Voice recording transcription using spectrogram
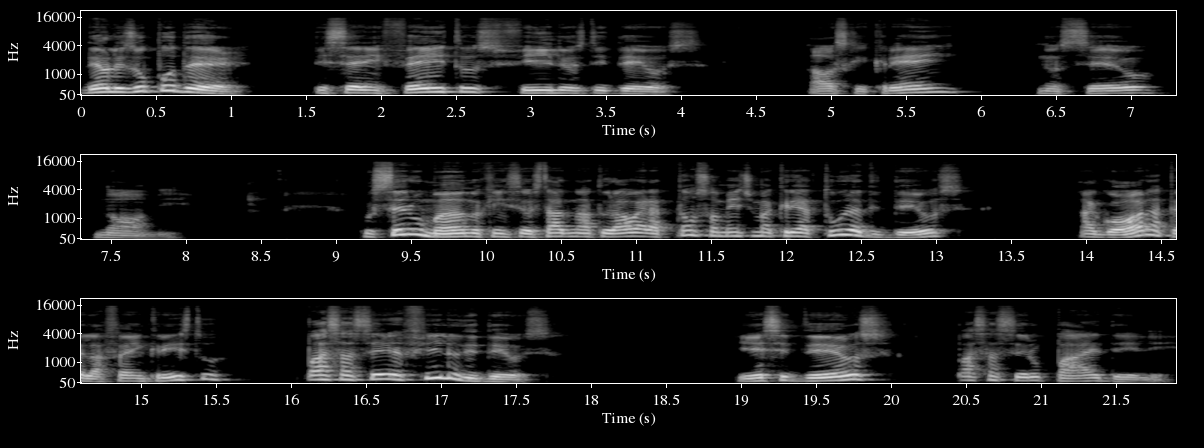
deu-lhes o poder de serem feitos filhos de Deus, aos que creem no seu nome. O ser humano, que em seu estado natural era tão somente uma criatura de Deus, agora, pela fé em Cristo, passa a ser filho de Deus. E esse Deus passa a ser o Pai dele.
